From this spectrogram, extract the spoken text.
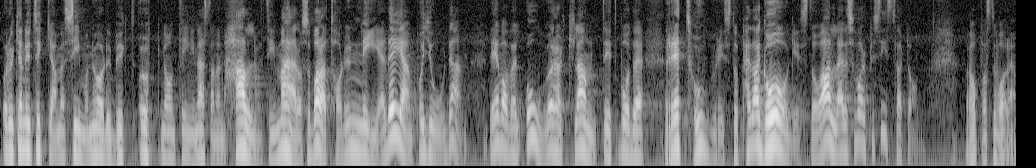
Och då kan du tycka, men Simon nu har du byggt upp någonting i nästan en halvtimme här och så bara tar du ner det igen på jorden. Det var väl oerhört klantigt, både retoriskt och pedagogiskt och alla, eller så var det precis tvärtom. Jag hoppas det var det.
